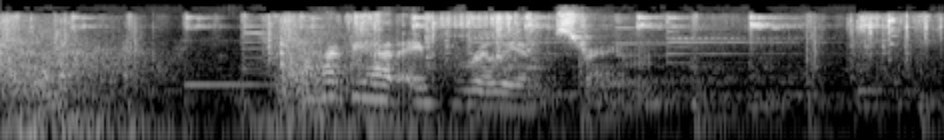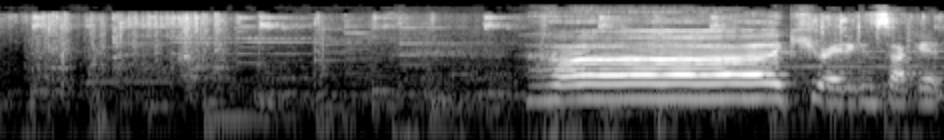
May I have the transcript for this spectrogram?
I hope you had a brilliant stream. Uh, curator can suck it.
